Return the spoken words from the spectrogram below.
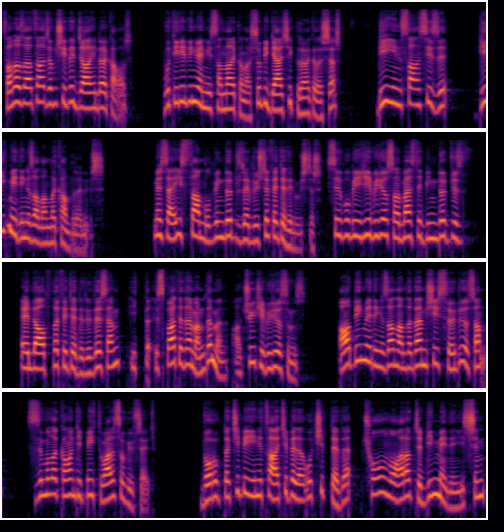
Sana zaten acaba bu şeyde cahiller kalır. Bu dili bilmeyen insanlar kalır. Şu bir gerçektir arkadaşlar. Bir insan sizi bilmediğiniz alanda kandırabilir. Mesela İstanbul 1453'te fethedilmiştir. Siz bu bilgiyi biliyorsanız ben size 1456'da fethedildi desem ispat edemem değil mi? Çünkü biliyorsunuz. Ama bilmediğiniz alanda ben bir şey söylüyorsam sizin buna kalan gitme ihtimali çok yüksek. Doruk'taki beyni takip eden o kitle de çoğunluğu Arapça bilmediği için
